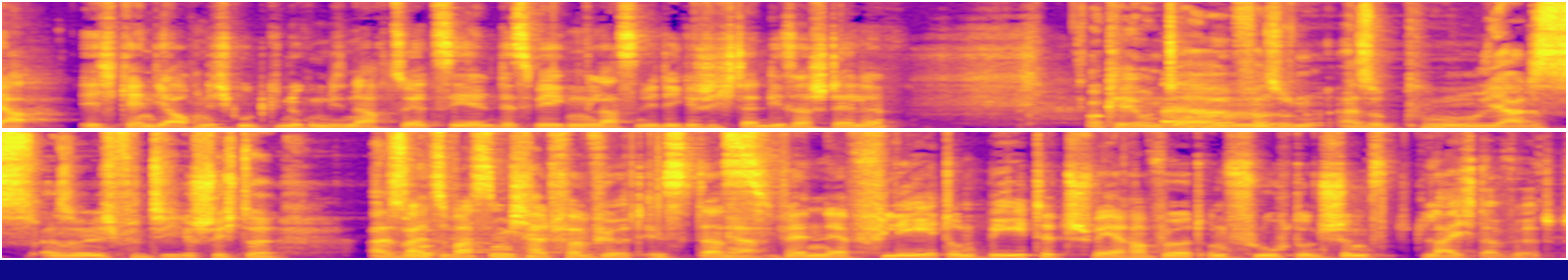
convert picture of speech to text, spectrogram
Ja, ich kenne die auch nicht gut genug, um die nachzuerzählen, deswegen lassen wir die Geschichte an dieser Stelle. Okay, und äh, Ähm. versuchen, also, puh, ja, das ist, also ich finde die Geschichte, also, Also was mich halt verwirrt ist, dass Ja. wenn er fleht und betet, schwerer wird und flucht und schimpft, leichter wird.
